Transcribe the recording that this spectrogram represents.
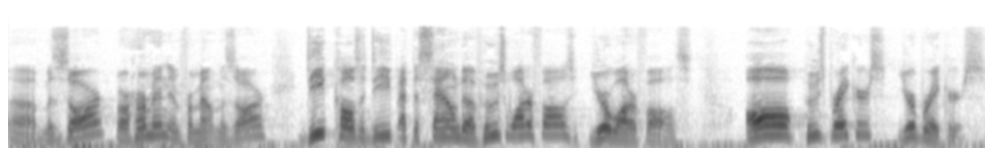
uh, Mizar or Hermon and from Mount Mizar. Deep calls a deep at the sound of whose waterfalls? Your waterfalls. All whose breakers? Your breakers.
